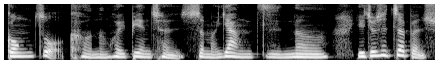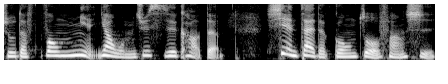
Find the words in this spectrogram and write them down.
工作可能会变成什么样子呢？也就是这本书的封面要我们去思考的，现在的工作方式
